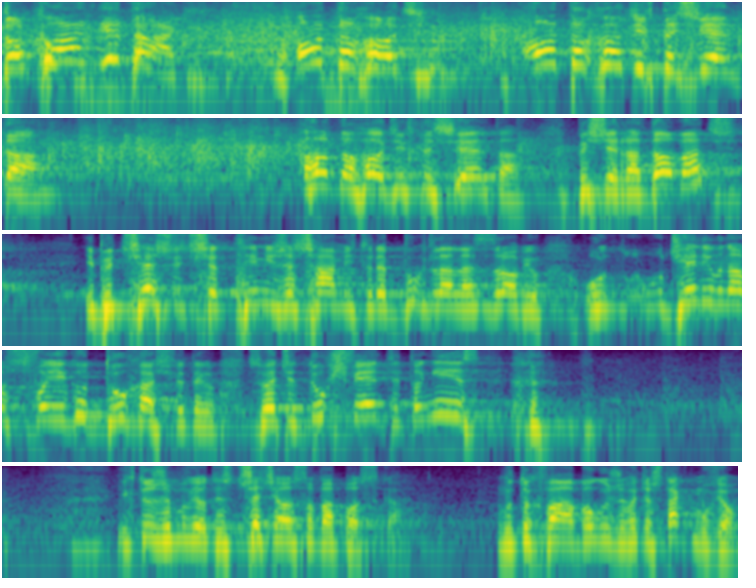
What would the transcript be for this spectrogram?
Dokładnie tak! O to chodzi! O to chodzi w te święta! O to chodzi w te święta. By się radować i by cieszyć się tymi rzeczami, które Bóg dla nas zrobił. U, udzielił nam swojego Ducha Świętego. Słuchajcie, Duch Święty to nie jest... Niektórzy mówią, to jest trzecia osoba boska. No to chwała Bogu, że chociaż tak mówią.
